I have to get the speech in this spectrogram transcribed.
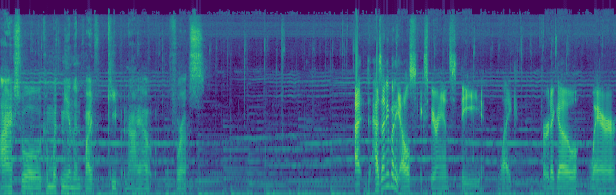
Actual, come with me and then probably keep an eye out for us. I, has anybody else experienced the like vertigo where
